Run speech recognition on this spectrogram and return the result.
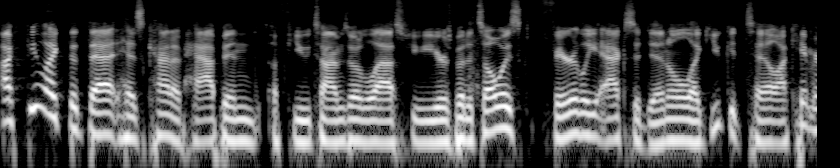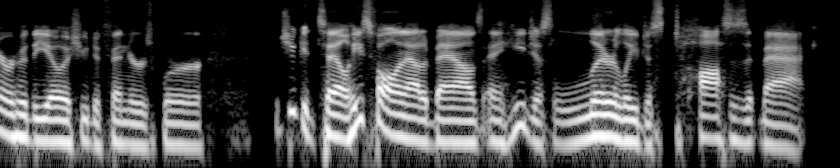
I feel like that that has kind of happened a few times over the last few years, but it's always fairly accidental. Like you could tell, I can't remember who the OSU defenders were, but you could tell he's falling out of bounds and he just literally just tosses it back.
